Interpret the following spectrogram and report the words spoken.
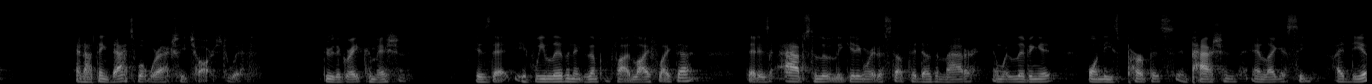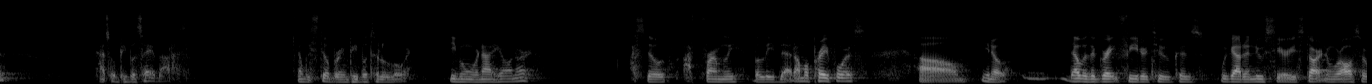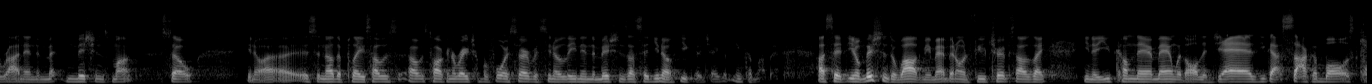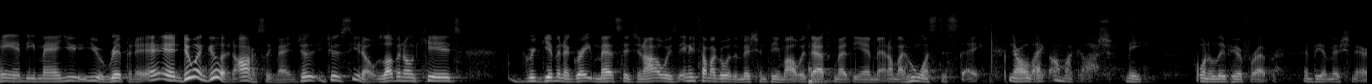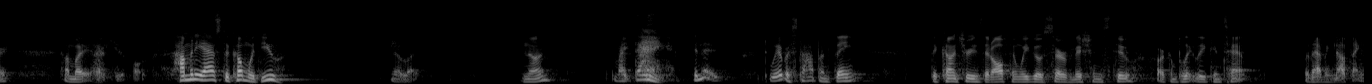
And I think that's what we're actually charged with through the Great Commission is that if we live an exemplified life like that, that is absolutely getting rid of stuff that doesn't matter and we're living it on these purpose and passion and legacy idea, that's what people say about us. And we still bring people to the Lord, even when we're not here on earth. I still, I firmly believe that. I'm to pray for us. Um, you know, that was a great feeder too, because we got a new series starting, and we're also riding into Missions Month. So, you know, uh, it's another place. I was I was talking to Rachel before service. You know, leading into missions. I said, you know, you go, Jacob. You can come up. I said, you know, missions are wild to me, man. I've been on a few trips. I was like, you know, you come there, man, with all the jazz. You got soccer balls, candy, man. You you're ripping it and, and doing good, honestly, man. Just just you know, loving on kids, giving a great message. And I always, anytime I go with a mission team, I always ask them at the end, man. I'm like, who wants to stay? And they're all like, oh my gosh, me. I want to live here forever and be a missionary. I'm like, how many asked to come with you? They're like, none. I'm like, dang, isn't it? Do we ever stop and think the countries that often we go serve missions to are completely content with having nothing?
